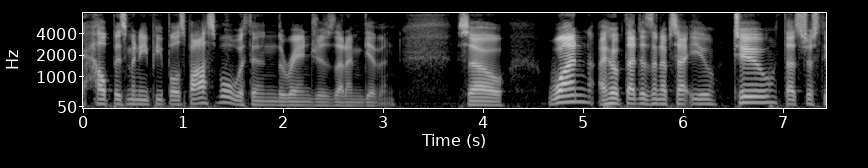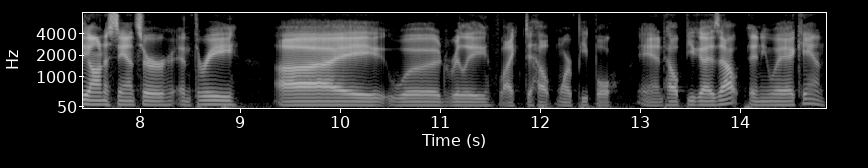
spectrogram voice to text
help as many people as possible within the ranges that I'm given. So, one, I hope that doesn't upset you. Two, that's just the honest answer. And three, I would really like to help more people and help you guys out any way I can.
